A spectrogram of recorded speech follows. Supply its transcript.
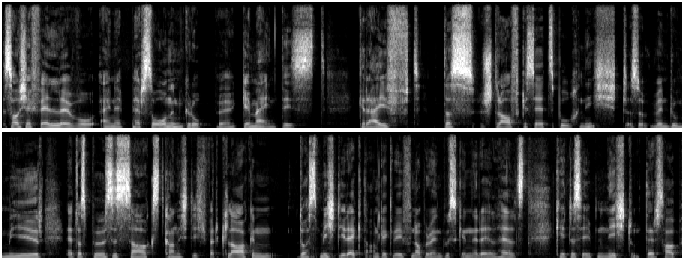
solche Fälle, wo eine Personengruppe gemeint ist, greift das Strafgesetzbuch nicht. Also wenn du mir etwas Böses sagst, kann ich dich verklagen. Du hast mich direkt angegriffen, aber wenn du es generell hältst, geht das eben nicht. Und deshalb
